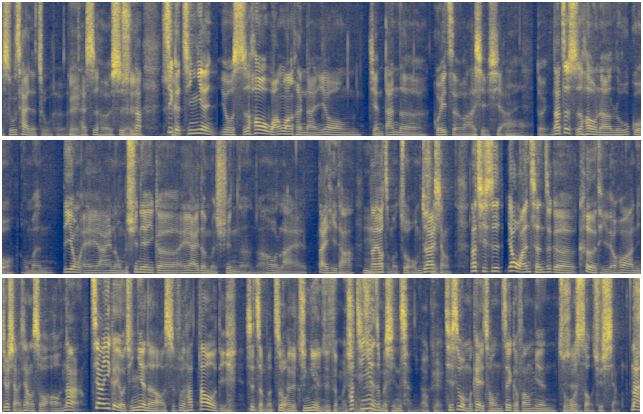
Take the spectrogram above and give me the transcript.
蔬菜的组合才是合适？那这个经验有时候往往很难用简单的规则把它写下来。对，那这时候呢，如果我们利用 AI 呢，我们训练一个 AI 的 machine 呢，然后来代替它，那要怎么做？我们就在想，那其实要完成这个课题的话，你就想象说，哦，那这样一个有经验的老师傅，他到底是怎么做？他的经验是怎么？他经验怎么形成的？OK，其实我们可以从这个方面着手去想。那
